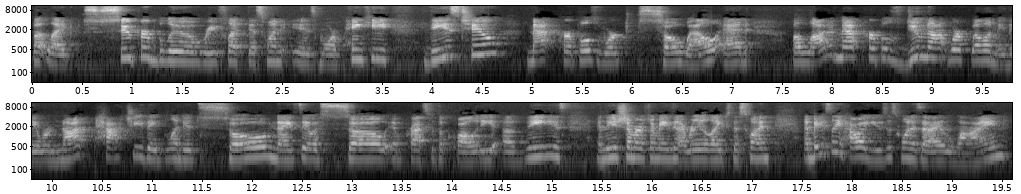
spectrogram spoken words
but like super blue reflect, this one is more pinky. These two matte purples worked so well and a lot of matte purples do not work well on me. They were not patchy. They blended so nicely. I was so impressed with the quality of these. And these shimmers are amazing. I really liked this one. And basically how I use this one is that I lined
